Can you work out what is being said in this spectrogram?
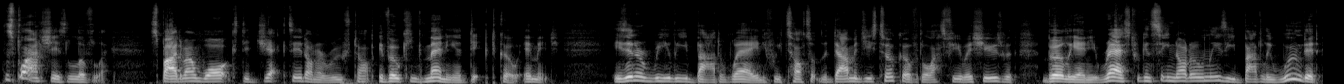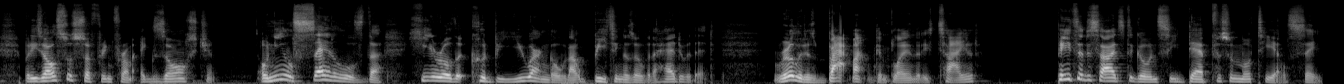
The splash is lovely. Spider Man walks dejected on a rooftop, evoking many a Ditko image. He's in a really bad way, and if we tot up the damage he's took over the last few issues with barely any rest, we can see not only is he badly wounded, but he's also suffering from exhaustion. O'Neil sells the hero that could be you angle without beating us over the head with it. Really does Batman complain that he's tired? Peter decides to go and see Deb for some more TLC.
